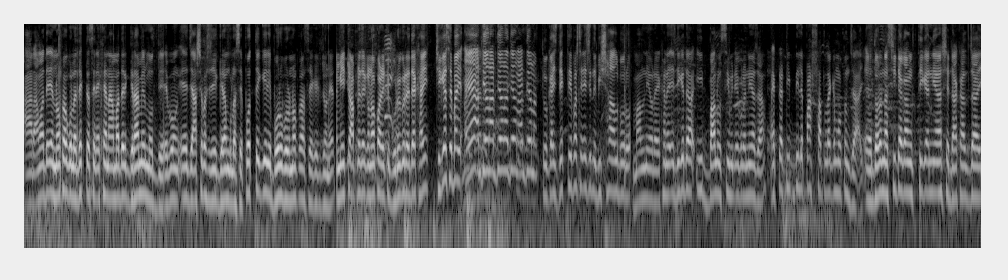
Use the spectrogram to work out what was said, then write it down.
আর আমাদের নৌকাগুলো দেখতেছেন, এখানে আমাদের গ্রামের মধ্যে, এবং এই যে আশেপাশে যে গ্রামগুলো আছে, প্রত্যেকেরই বড় বড় নৌকা আছে এক একজনের। আমি একটু আপনাদেরকে নৌকা একটু ঘুরে ঘুরে দেখাই। ঠিক আছে, ভাই? আর দিও না, আর দিও না দিও না, আর দিও না। তো গাইজ দেখতে পাচ্ছেন, এই যে বিশাল বড় মাল নিয়ে ওরা এখানে এদিকে ইট বালু সিমেন্ট এগুলো নিয়ে যা। একটা টিপ দিলে পাঁচ সাত লাখের মতন যায়। এ, ধরেন না সিটাগাং থেকে নিয়ে আসে ঢাকা যায়।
